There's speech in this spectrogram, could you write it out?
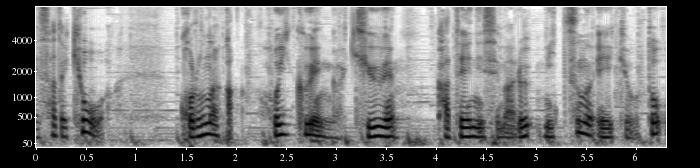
えさて今日はコロナ禍保育園が休園。家庭に迫る3つの影響と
